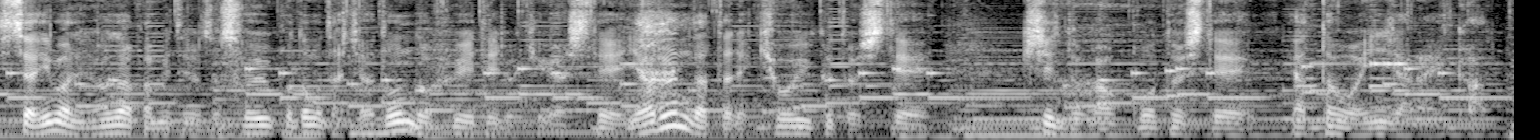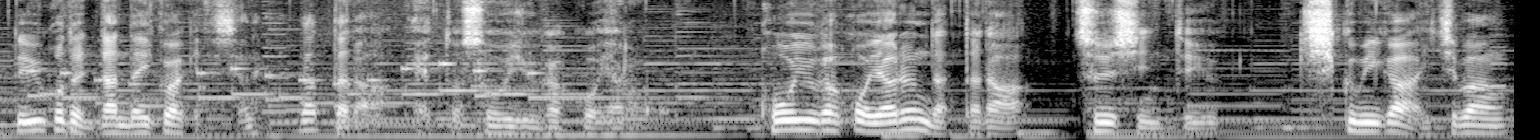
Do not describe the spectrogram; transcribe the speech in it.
実は今の世の中見てるとそういう子どもたちはどんどん増えている気がしてやるんだったら教育としてきちんと学校としてやった方がいいんじゃないか。ということにだんだんいくわけですよね。だったら、えっと、そういう学校をやろう。こういう学校をやるんだったら通信という仕組みが一番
